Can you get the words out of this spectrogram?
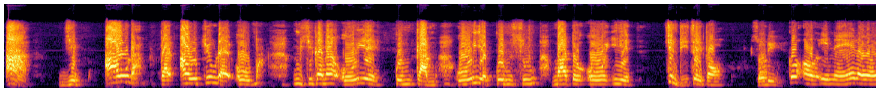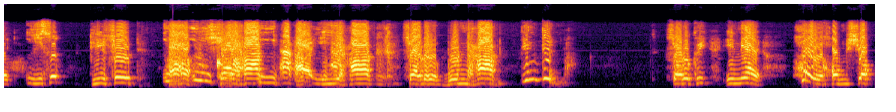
啊入欧啦，甲欧洲来学嘛，毋是干那学伊诶军舰，学伊诶军事，嘛着学伊诶政治制度，所以。搁学因诶迄个艺术。技术。啊，科学啊，医学，所以文学等等所落去，因遐好诶风俗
